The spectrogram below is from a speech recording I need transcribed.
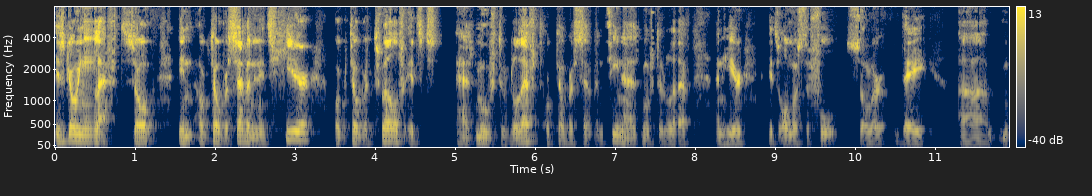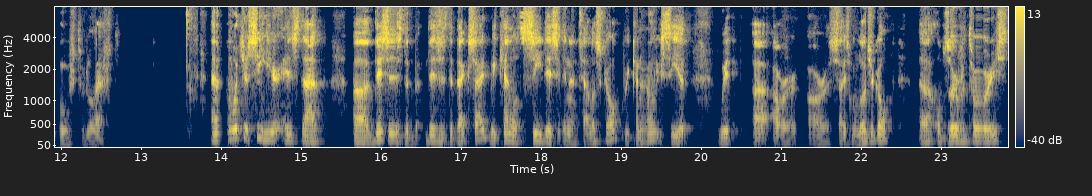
is going left. So in October 7, it's here. October 12, it's has moved to the left. October 17 has moved to the left. And here it's almost a full solar day uh, move to the left. And what you see here is that uh, this is the this is the backside. We cannot see this in a telescope. We can only see it with uh, our our seismological uh, observatories.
